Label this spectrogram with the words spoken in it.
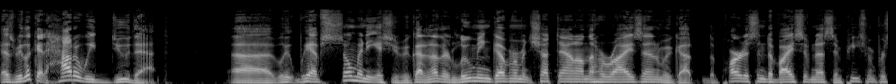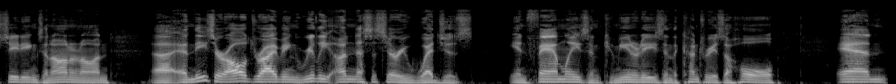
as we look at how do we do that, uh, we, we have so many issues. We've got another looming government shutdown on the horizon. We've got the partisan divisiveness, impeachment proceedings, and on and on. Uh, and these are all driving really unnecessary wedges in families and communities and the country as a whole. And,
